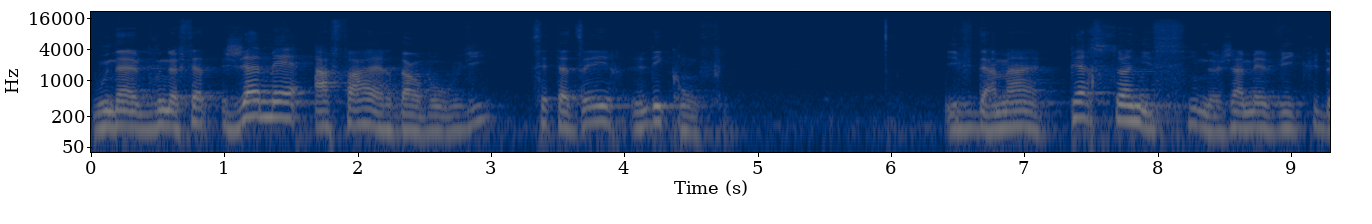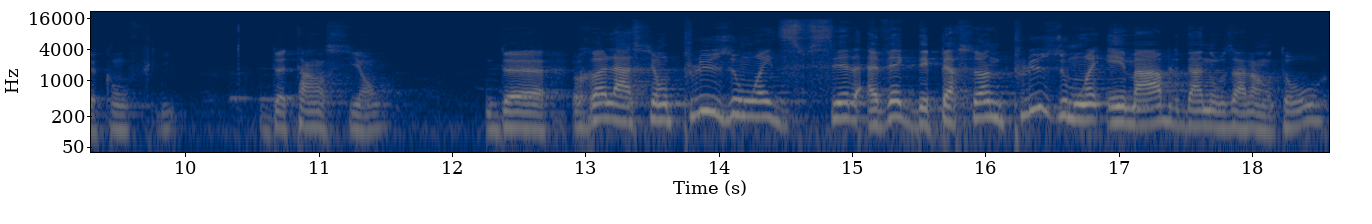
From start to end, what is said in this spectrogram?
vous, vous ne faites jamais affaire dans vos vies, c'est-à-dire les conflits. Évidemment, personne ici n'a jamais vécu de conflit, de tension, de relations plus ou moins difficiles avec des personnes plus ou moins aimables dans nos alentours.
